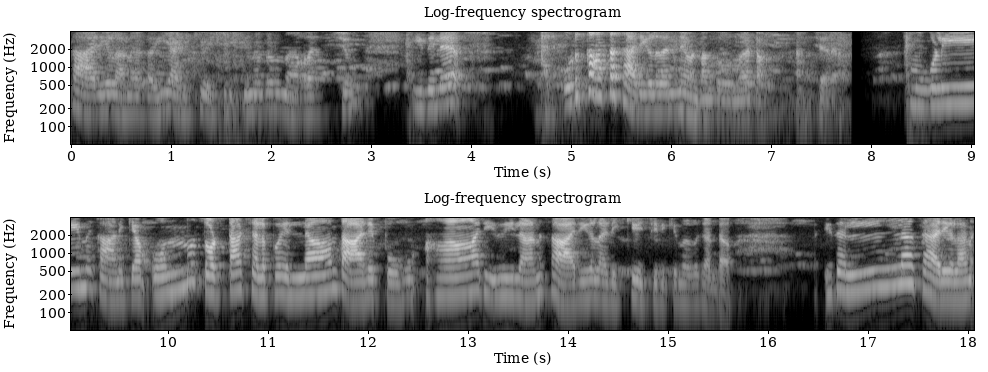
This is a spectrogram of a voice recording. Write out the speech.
സാരികളാണ് കേട്ടോ. ഈ അടുക്കി വെച്ചിരിക്കുന്നത് നിറച്ചും ഇതിൽ ഒടുക്കാത്ത സാരികൾ തന്നെ ഉണ്ടെന്ന് തോന്നുന്നു കേട്ടോ. കാണിച്ചു തരാം. മുകളിൽ നിന്ന് കാണിക്കാം. ഒന്ന് തൊട്ടാൽ ചിലപ്പോൾ എല്ലാം താഴെ പോകും. ആ രീതിയിലാണ് സാരികൾ അടുക്കി വെച്ചിരിക്കുന്നത് കണ്ടോ. ഇതെല്ലാം സാരികളാണ്.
